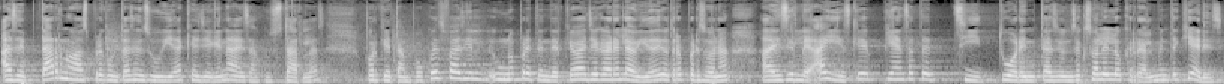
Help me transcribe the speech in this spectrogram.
aceptar nuevas preguntas en su vida que lleguen a desajustarlas, porque tampoco es fácil uno pretender que va a llegar en la vida de otra persona a decirle, ay, es que piénsate si tu orientación sexual es lo que realmente quieres,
